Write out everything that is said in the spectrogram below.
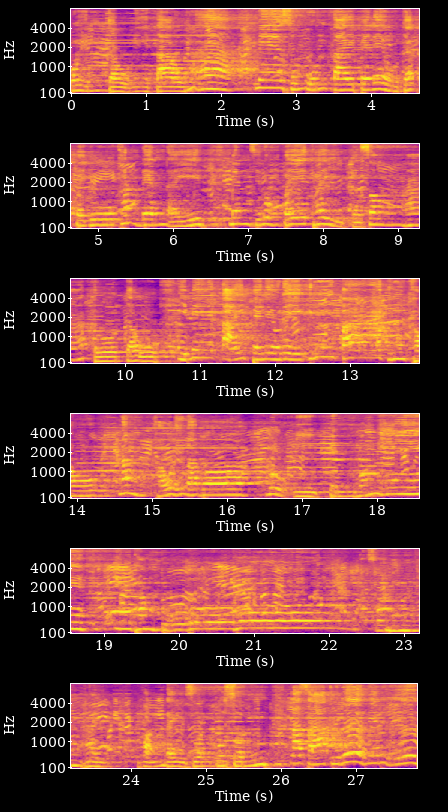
บ่เห็นเจ้านี่เต่ามาแม่สมบูรณ์ตายไปแล้วจักไปอยู่ขั้นแดนไหนแม่นสิลงไปไทยก็ส่องหาตัวเจ้า อีแม่ตายไปแล้วได้กินปลากินเขาน้ำเขาหรือว่าบอลูกนี่เป็นห่วงแม่ วังใดส่วนกุศลลาสาธุเด้อแม่เด้อ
